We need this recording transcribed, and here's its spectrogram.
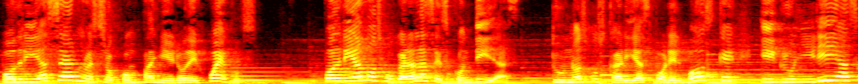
podría ser nuestro compañero de juegos. Podríamos jugar a las escondidas. Tú nos buscarías por el bosque y gruñirías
